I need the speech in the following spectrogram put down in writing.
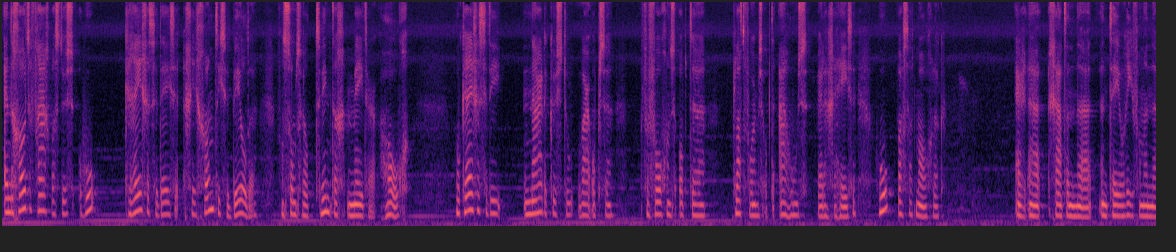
En de grote vraag was dus, hoe kregen ze deze gigantische beelden... van soms wel 20 meter hoog... hoe kregen ze die naar de kust toe... waarop ze vervolgens op de platforms, op de AHOE's werden gehezen. Hoe was dat mogelijk? Er uh, gaat een, uh, een, theorie van een uh,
